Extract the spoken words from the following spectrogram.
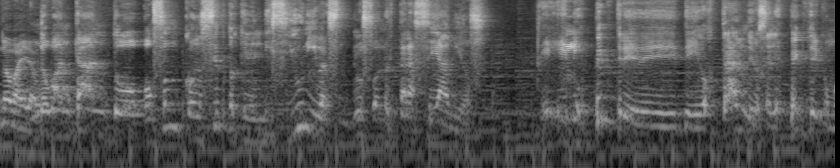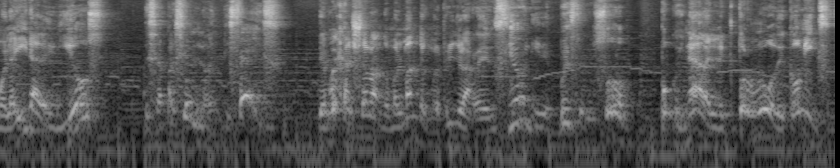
No va a ir a no van tanto o son conceptos que en el DC Universe incluso no están hace años. E, El espectre de, de Ostrander, o sea, el espectre como la ira de Dios, desapareció en el 96. Después Hal Jordan tomó el manto como el espíritu de la redención y después se usó poco y nada. El lector nuevo de cómics,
